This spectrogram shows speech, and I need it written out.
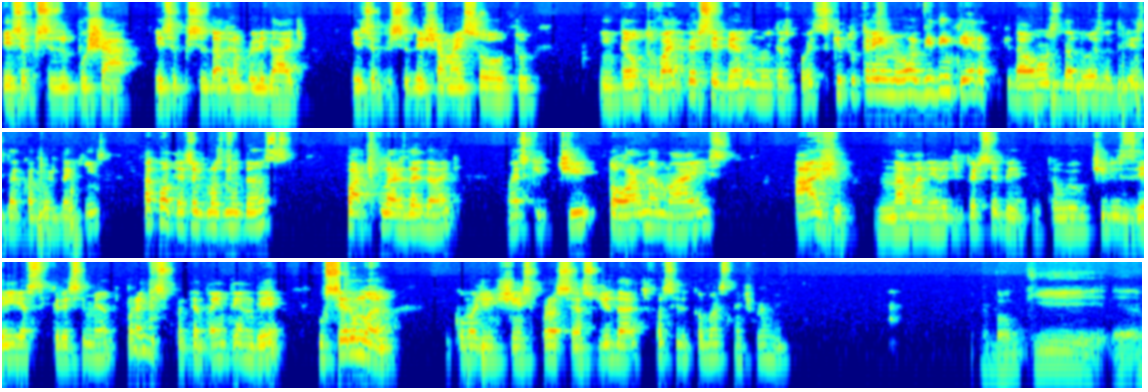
esse eu preciso puxar, esse eu preciso dar tranquilidade, esse eu preciso deixar mais solto, então, tu vai percebendo muitas coisas que tu treinou a vida inteira, porque da 11, da 12, da 13, da 14, da 15, acontecem algumas mudanças particulares da idade, mas que te torna mais ágil na maneira de perceber. Então, eu utilizei esse crescimento para isso, para tentar entender o ser humano. E como a gente tinha esse processo de idade, facilitou bastante para mim. É bom que, é,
